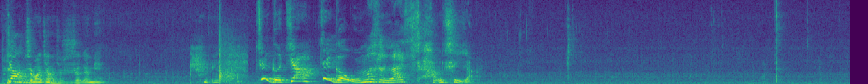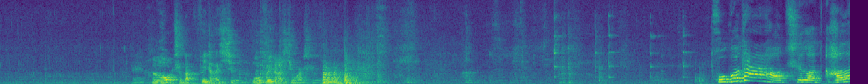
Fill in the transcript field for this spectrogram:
配上芝麻酱就是热干面。这个加这个，我们来尝试一下。哎，很好吃的，非常喜，我非常喜欢吃。好吃了。好了，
